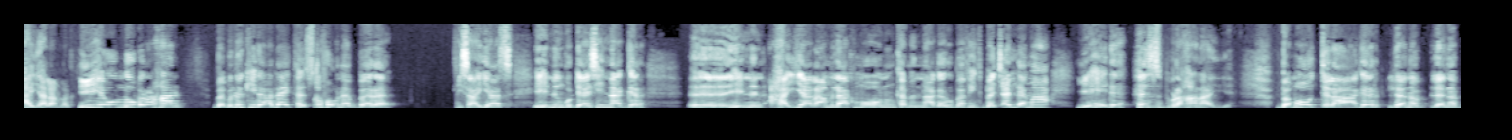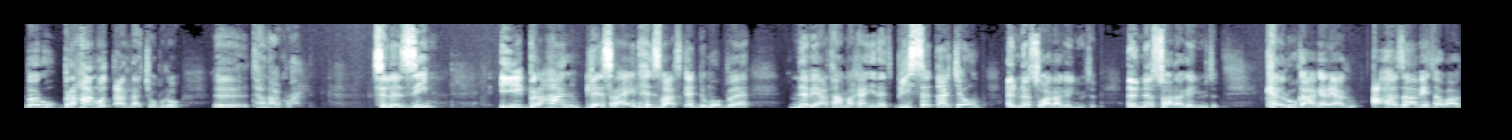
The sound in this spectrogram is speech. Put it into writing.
ሀያል አምላክ። ይሄ ሁሉ ብርሃን በብሉ ኪዳን ላይ ተጽፎ ነበረ። ኢሳያስ ይህንን ጉዳይ ሲናገር ይህንን ሀያል አምላክ መሆኑን ከመናገሩ በፊት በጨለማ የሄደ ህዝብ ብርሃን አየ። በሞት ጥላ አገር ለነበሩ ብርሃን ወጣላቸው ብሎ ተናግሯል። ስለዚህ ይህ ብርሃን ለእስራኤል ህዝብ አስቀድሞ በነቢያት አማካኝነት ቢሰጣቸውም እነሱ አላገኙትም። እነሱ አላገኙትም። ከሩቅ ሀገር ያሉ አህዛብ የተባሉ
